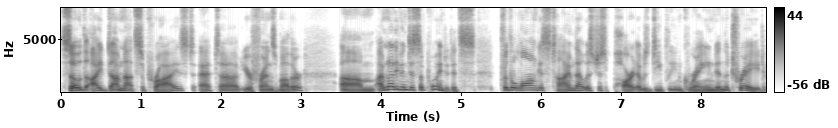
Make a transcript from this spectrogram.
So the, I, am not surprised at uh, your friend's mother. Um, I'm not even disappointed. It's for the longest time that was just part that was deeply ingrained in the trade.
